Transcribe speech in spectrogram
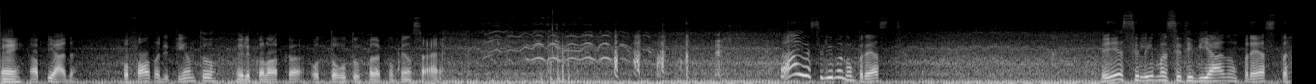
Hein, a piada. Por falta de pinto, ele coloca o todo para compensar. ah, esse Lima não presta. Esse Lima CTBA não presta.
